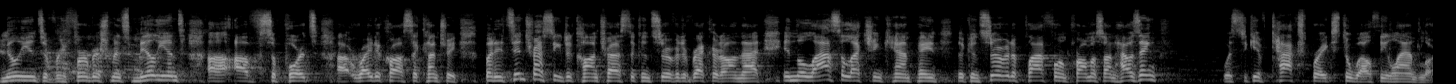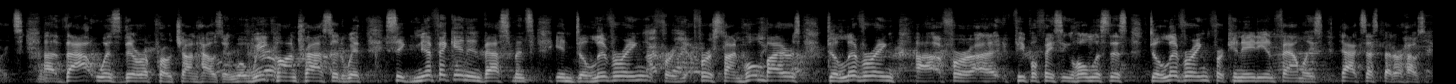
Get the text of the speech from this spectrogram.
millions of refurbishments, millions uh, of supports uh, right across the country. But it's interesting to contrast the Conservative record on that. In the last election campaign, the Conservative platform promise on housing was to give tax breaks to wealthy landlords. Uh, that was their approach on housing. What we contrasted with significant investments in delivering for first-time homebuyers, delivering uh, for uh, people facing homelessness, delivering for Canadian families to access better housing.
